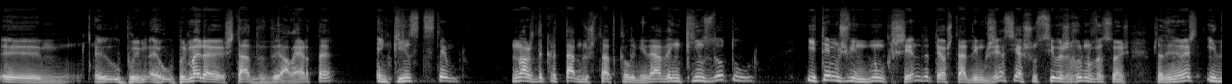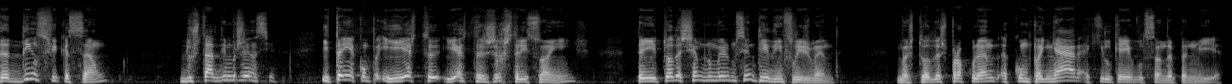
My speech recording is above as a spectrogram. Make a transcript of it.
Eh, o, eh, o primeiro estado de alerta em 15 de setembro. Nós decretámos o estado de calamidade em 15 de outubro. E temos vindo num crescendo até ao estado de emergência e às sucessivas renovações do estado de emergência e da densificação do estado de emergência. E, tem, e, este, e estas restrições têm todas sempre no mesmo sentido, infelizmente. Mas todas procurando acompanhar aquilo que é a evolução da pandemia.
